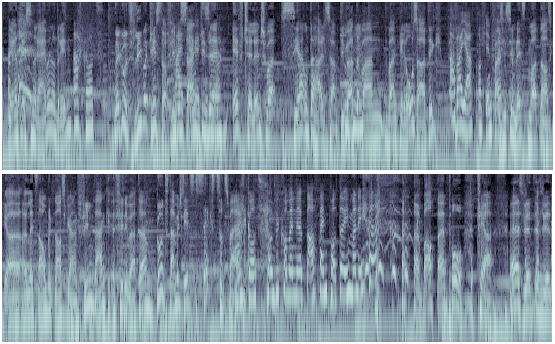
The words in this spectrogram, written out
währenddessen reimen und reden. Ach Gott. Na gut, lieber Christoph, ich Mei, muss sagen, diese. F-Challenge war sehr unterhaltsam. Die Wörter Mhm. waren, waren großartig. Aber ja, auf jeden Fall. Es ist im letzten, Wort äh, letzten Augenblick ausgegangen. Vielen Dank für die Wörter. Gut, damit steht es 6 zu 2. Ach Gott, und wir kommen äh, Bauchbein-Potter immer näher. Bauch beim Po. Tja, es wird, es wird,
